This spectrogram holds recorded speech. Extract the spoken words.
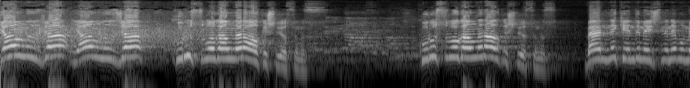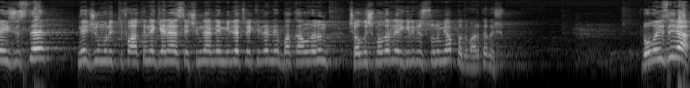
Yalnızca, yalnızca kuru sloganları alkışlıyorsunuz. Kuru sloganları alkışlıyorsunuz. Ben ne kendi meclisinde ne bu mecliste ne Cumhur İttifakı ne genel seçimler ne milletvekilleri ne bakanların çalışmalarıyla ilgili bir sunum yapmadım arkadaşım. Dolayısıyla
